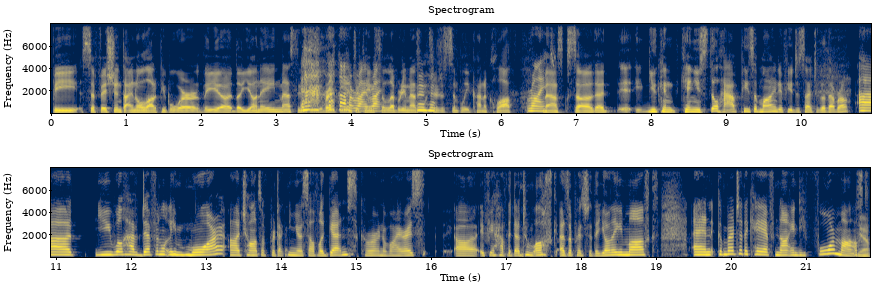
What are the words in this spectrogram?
be sufficient? I know a lot of people wear the uh, the Yonein mask, the, right, the entertainment right, right. celebrity mask, mm-hmm. which are mm-hmm. just simply kind of cloth masks. Uh, that it, you can can you still have peace of mind if you decide to go that route? You will have definitely more uh, chance of protecting yourself against coronavirus uh, if you have the dental mask as opposed to the Yonein masks. And compared to the KF94 mask, yeah.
